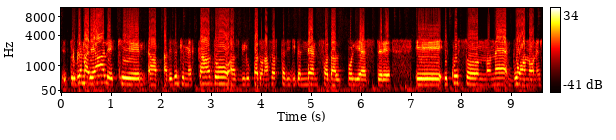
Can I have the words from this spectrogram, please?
il problema reale è che ad esempio il mercato ha sviluppato una sorta di dipendenza dal poliestere e, e questo non è buono nel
